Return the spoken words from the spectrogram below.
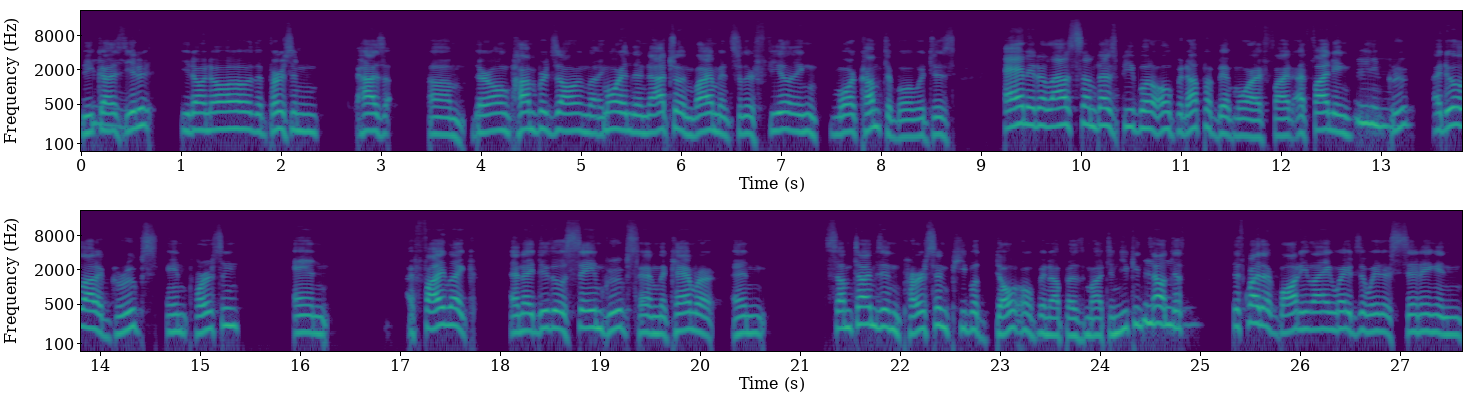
because mm-hmm. you you don't know the person has um, their own comfort zone, like more in their natural environment. So they're feeling more comfortable, which is, and it allows sometimes people to open up a bit more. I find, I find in mm-hmm. groups, I do a lot of groups in person and I find like, and I do those same groups and the camera and sometimes in person, people don't open up as much and you can tell mm-hmm. just, just by their body language, the way they're sitting and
